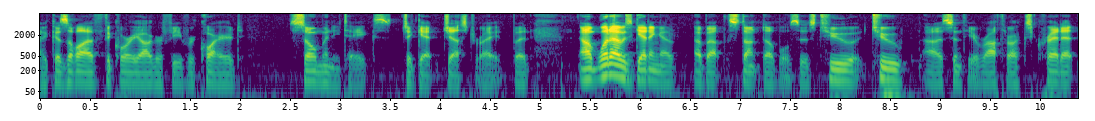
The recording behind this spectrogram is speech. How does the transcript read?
Because uh, a lot of the choreography required so many takes to get just right. But uh, what I was getting at about the stunt doubles is to to uh, Cynthia Rothrock's credit.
